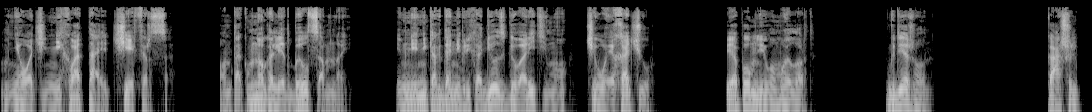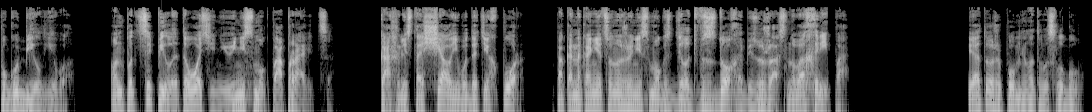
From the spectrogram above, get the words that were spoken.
«Мне очень не хватает Чеферса. Он так много лет был со мной, и мне никогда не приходилось говорить ему, чего я хочу». «Я помню его, мой лорд. Где же он?» Кашель погубил его. Он подцепил это осенью и не смог поправиться. Кашель истощал его до тех пор, пока, наконец, он уже не смог сделать вздоха без ужасного хрипа. Я тоже помнил этого слугу.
